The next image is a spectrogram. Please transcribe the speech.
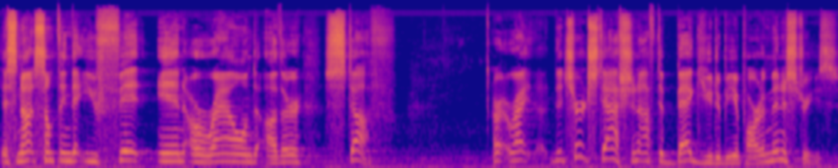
It's not something that you fit in around other stuff. Right? The church staff shouldn't have to beg you to be a part of ministries.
